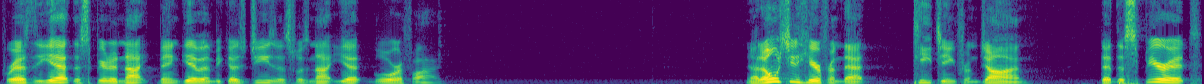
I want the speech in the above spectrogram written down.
For as yet the Spirit had not been given because Jesus was not yet glorified. Now, I don't want you to hear from that teaching from John that the Spirit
